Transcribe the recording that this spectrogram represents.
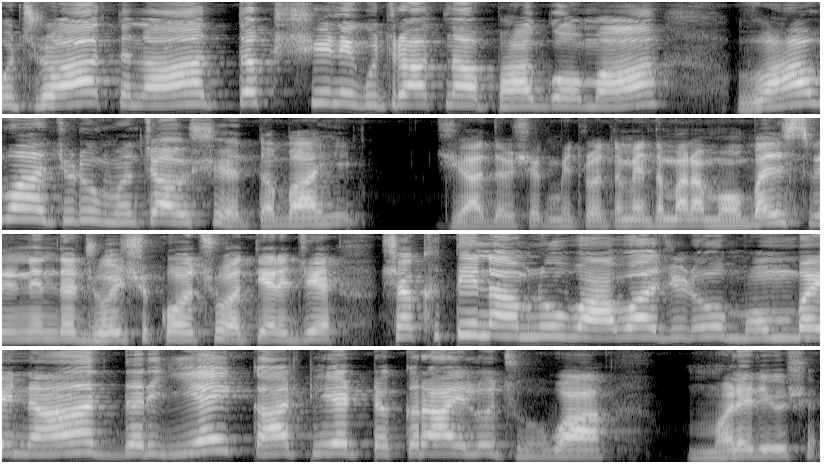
ગુજરાતના દક્ષિણી ગુજરાતના ભાગોમાં વાવાઝોડું મચાવશે તબાહી. જ્યાં દર્શક મિત્રો તમે તમારા મોબાઈલ સ્ક્રીનની અંદર જોઈ શકો છો, અત્યારે જે શક્તિ નામનું વાવાઝોડું મુંબઈના દરિયાઈ કાંઠે ટકરાયેલું જોવા મળી રહ્યું છે.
